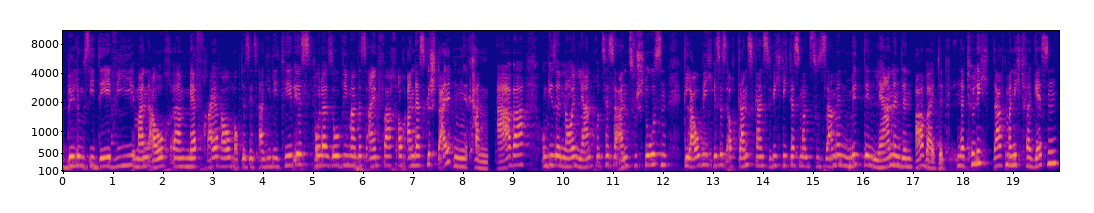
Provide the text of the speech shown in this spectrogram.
Bildungslandschaft Bildungsidee, wie man auch ähm, mehr Freiraum, ob das jetzt Agilität ist oder so, wie man das einfach auch anders gestalten kann. Aber um diese neuen Lernprozesse anzustoßen, glaube ich, ist es auch ganz, ganz wichtig, dass man zusammen mit den Lernenden arbeitet. Natürlich darf man nicht vergessen,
